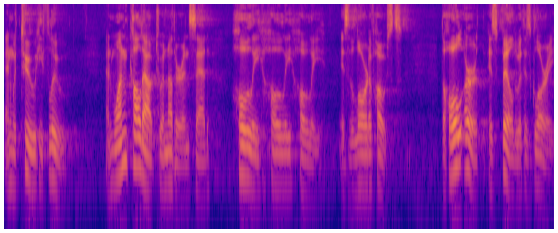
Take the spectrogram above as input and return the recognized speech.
and with two he flew. And one called out to another and said, Holy, holy, holy is the Lord of hosts. The whole earth is filled with his glory.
